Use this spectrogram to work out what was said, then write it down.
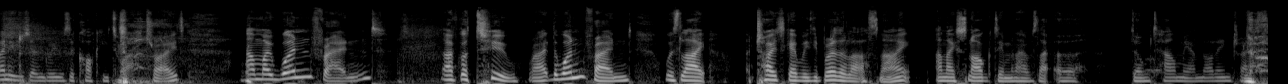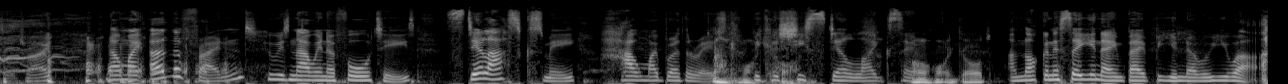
when he was younger, he was a cocky twat, right? and my one friend, I've got two, right? The one friend was like, I tried to get with your brother last night, and I snogged him, and I was like, ugh. Don't tell me I'm not interested, right? now, my other friend, who is now in her 40s, still asks me how my brother is Oh my because God. she still likes him. Oh my god. I'm not going to say your name, babe, but you know who you are.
